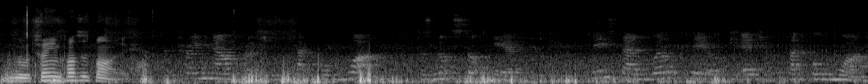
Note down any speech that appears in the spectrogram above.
The train passes by. The train now approaching platform one does not stop here. Please stand well clear of the edge of platform one.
